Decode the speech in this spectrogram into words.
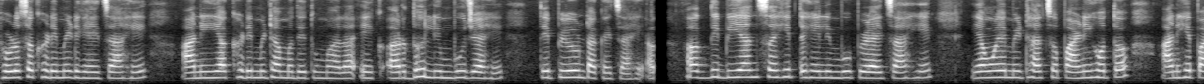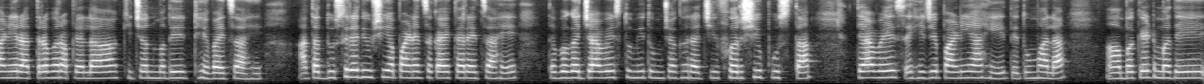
थोडंसं खडीमीठ घ्यायचं आहे. आणि या खडीमिठामध्ये तुम्हाला एक अर्ध लिंबू जे आहे ते पिळून टाकायचं आहे. अगदी बियांसहित हे लिंबू पिळायचं आहे. यामुळे मिठाचं पाणी होतं आणि हे पाणी रात्रभर आपल्याला किचनमध्ये ठेवायचं आहे. आता दुसऱ्या दिवशी या पाण्याचं काय करायचं आहे? तर बघा ज्यावेळेस तुम्ही तुमच्या घराची फरशी पुसता त्यावेळेस हे जे पाणी आहे ते तुम्हाला बकेटमध्ये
